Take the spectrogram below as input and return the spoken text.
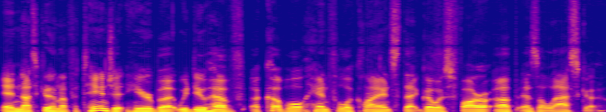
And not to get on off a tangent here, but we do have a couple handful of clients that go as far up as Alaska.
